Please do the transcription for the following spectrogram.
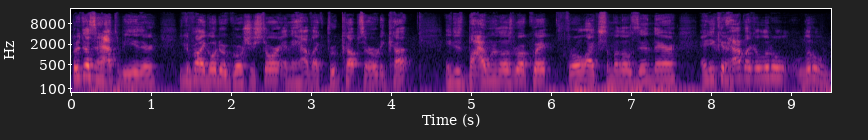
but it doesn't have to be either. You can probably go to a grocery store and they have like fruit cups that are already cut and just buy one of those real quick, throw like some of those in there, and you can have like a little little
